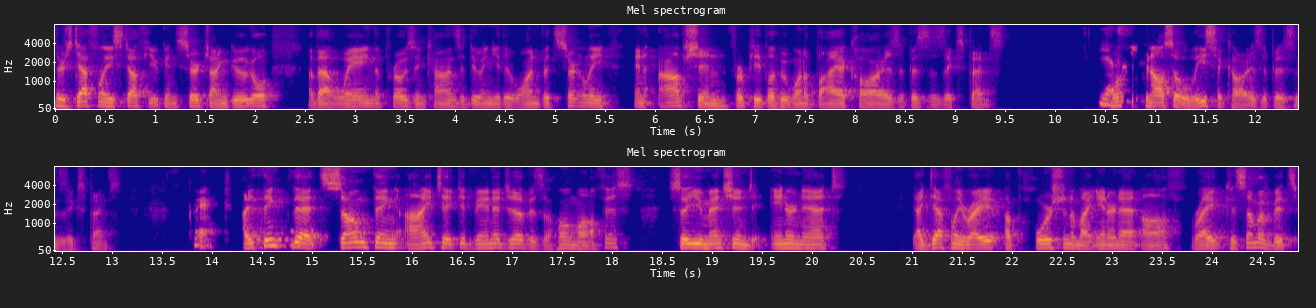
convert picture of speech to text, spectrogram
There's definitely stuff you can search on Google about weighing the pros and cons of doing either one, but certainly an option for people who want to buy a car as a business expense. Yes. Or you can also lease a car as a business expense. Correct. I think that something I take advantage of is a home office. So you mentioned internet. I definitely write a portion of my internet off, right? Because some of it's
